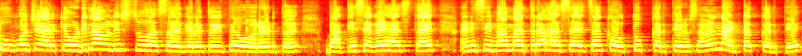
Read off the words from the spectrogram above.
टू मच यार केवढी लावलीस तू? असं वगैरे तो इथे ओरडतोय. बाकी सगळे हसतायत आणि सीमा मात्र हसायचं कौतुक करते नुसतं म्हणजे नाटक करते.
